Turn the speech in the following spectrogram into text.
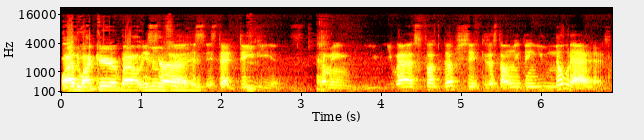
why do I care about? You It's, know what uh, I'm saying? it's, it's that deviance. I mean, you, you ask fucked up shit because that's the only thing you know to ask.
